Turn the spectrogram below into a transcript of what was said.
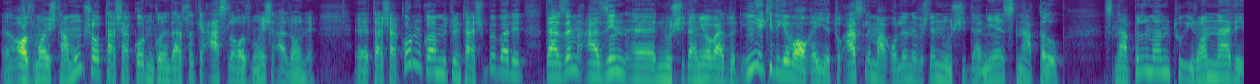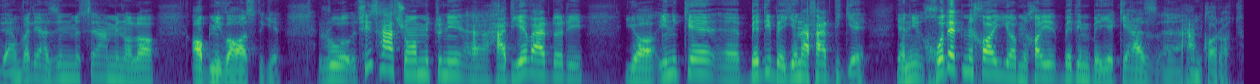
آزمایش تموم شد تشکر می‌کنه در صورتی که اصل آزمایش الانه. تشکر می‌کنم می‌تونید تشریف ببرید. در ضمن از این نوشیدنی ها این یکی دیگه واقعیه. تو اصل مقاله نوشته نوشیدنی سنپل سنپل من تو ایران ندیدم ولی از این مثل همین حالا آب میوه هاست دیگه. رو چیز هست شما می‌تونی هدیه ورداری یا اینی که بدی به یه نفر دیگه. یعنی خودت می‌خوای یا می‌خوای بدیم به یکی از همکارات.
